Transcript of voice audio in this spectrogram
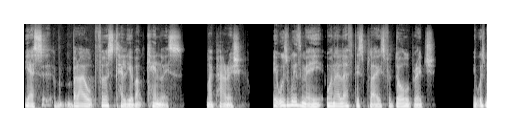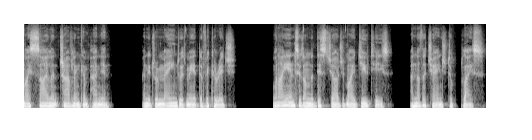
Yes, but I'll first tell you about Kenlis, my parish. It was with me when I left this place for Dawlbridge. It was my silent travelling companion and it remained with me at the vicarage. When I entered on the discharge of my duties, another change took place.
